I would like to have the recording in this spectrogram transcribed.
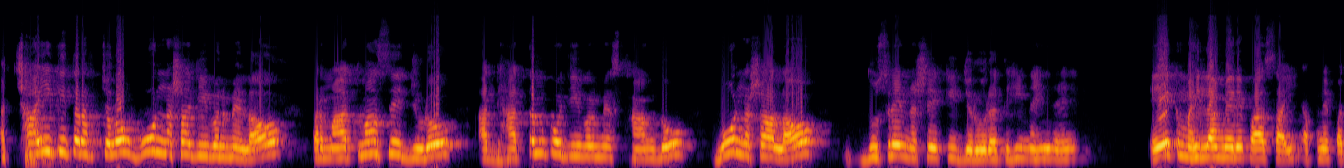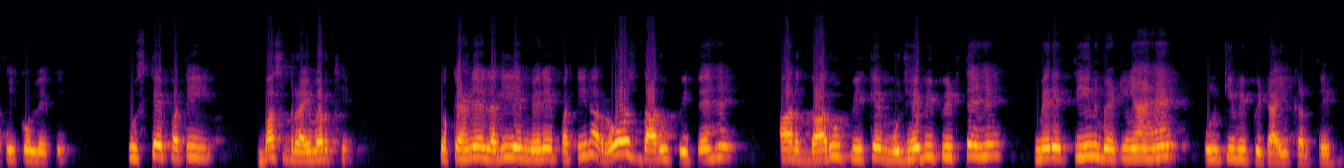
अच्छाई की तरफ़ चलो, वो नशा जीवन में लाओ, परमात्मा से जुड़ो अध्यात्म को जीवन में स्थान दो, वो नशा लाओ, दूसरे नशे की ज़रूरत ही नहीं रहेगी। एक महिला मेरे पास आई, अपने पति को लेके। उसके पति बस ड्राइवर थे। तो कहने लगी, ये मेरे पति ना रोज दारू पीते हैं और दारू पी के मुझे भी पीटते हैं, मेरे तीन बेटियाँ हैं, उनकी भी पिटाई करते हैं।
